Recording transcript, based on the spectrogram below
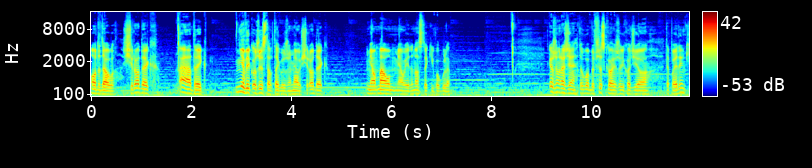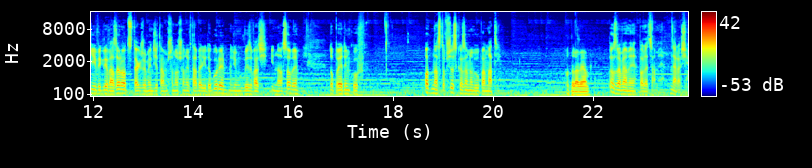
oddał środek, a Drake nie wykorzystał tego, że miał środek, miał mało miał jednostek i w ogóle. W każdym razie to byłoby wszystko, jeżeli chodzi o te pojedynki. Wygrywa Zorot, także będzie tam przenoszony w tabeli do góry, będzie mógł wyzwać inne osoby do pojedynków. Od nas to wszystko, ze mną był Pan Mati. Pozdrawiam. Pozdrawiamy, polecamy. Na razie.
